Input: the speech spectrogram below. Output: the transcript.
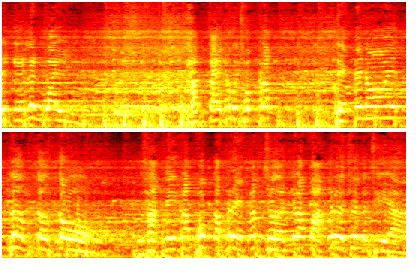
ริเกเล่นไวทันใจท่านผู้ชมครับ เด็กน้อยๆเริ่มเติบโตฉากนี้ครับพบกับพระเอกรับเชิญครับฝากไว้ด้วยช่วยกันเชียร์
